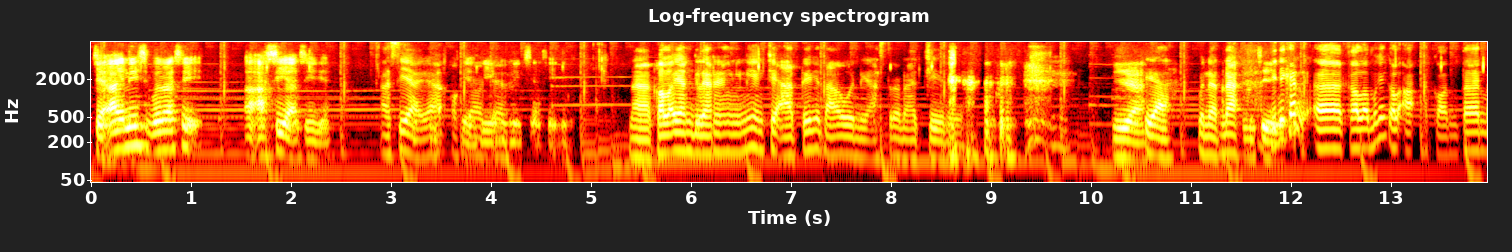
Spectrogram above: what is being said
CA ini sebenarnya sih uh, Asia sih dia. Asia ya, oke okay, oke. Okay. Indonesia sih. Nah kalau yang gelar yang ini yang CAT ini tahu nih astronaci ini. Iya. Iya, benar. Nah, Masih. ini kan uh, kalau mungkin kalau accountant,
